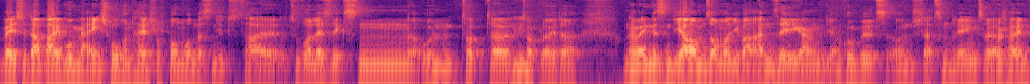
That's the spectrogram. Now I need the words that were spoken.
welche dabei, wo mir eigentlich hoch und heilig versprochen wurden, das sind die total zuverlässigsten und Top-Leute. Mhm. Top und am Ende sind die auch im Sommer lieber an den See gegangen mit ihren Kumpels und statt zum Training zu erscheinen.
